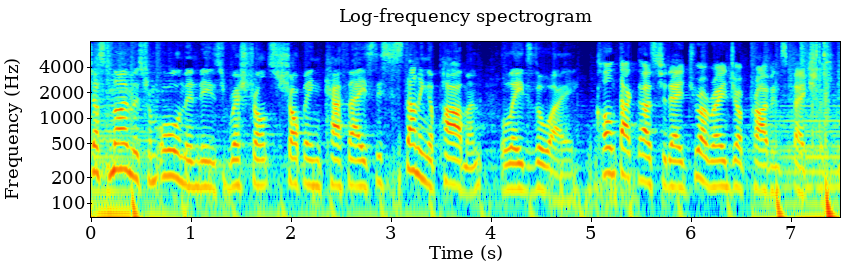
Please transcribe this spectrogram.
Just moments from all amenities, restaurants, shopping, cafes, this stunning apartment leads the way. Contact us today to arrange your private inspection.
